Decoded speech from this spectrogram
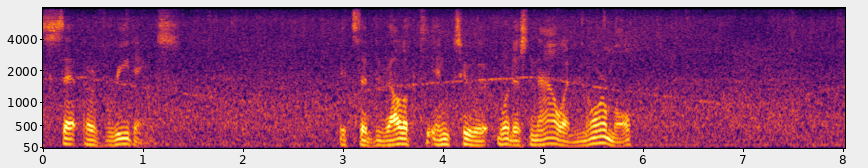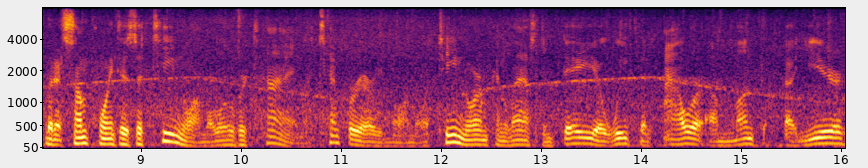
set of readings. It's developed into what is now a normal, but at some point is a T-normal over time, a temporary normal. A T-norm can last a day, a week, an hour, a month, a year,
